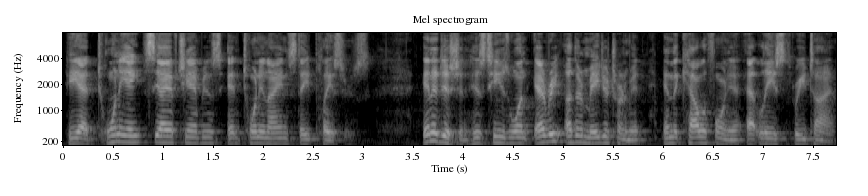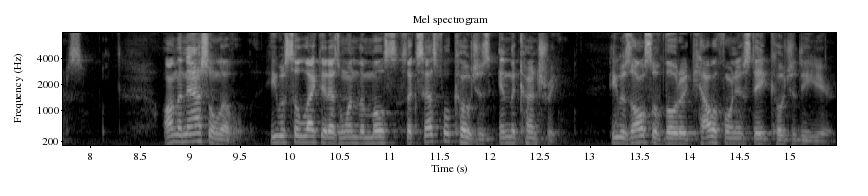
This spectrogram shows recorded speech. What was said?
He had 28 CIF champions and 29 state placers. In addition, his teams won every other major tournament in the California at least three times. On the national level, he was selected as one of the most successful coaches in the country. He was also voted California State Coach of the Year.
